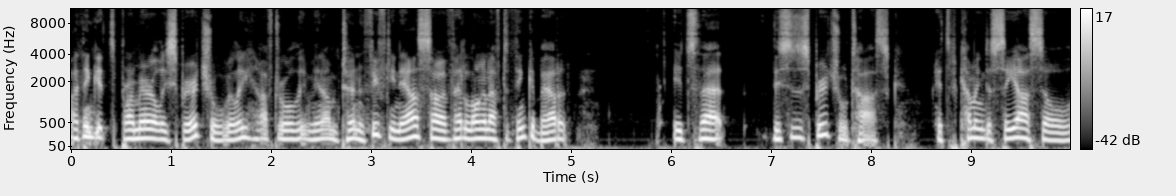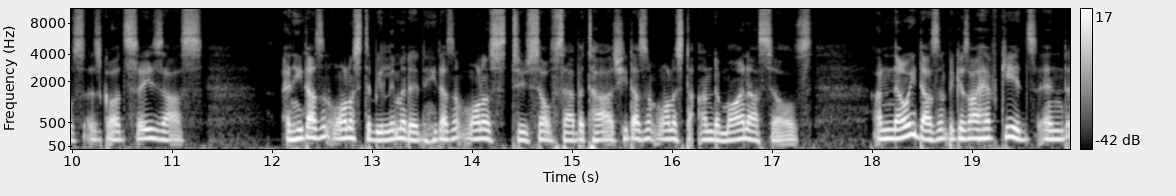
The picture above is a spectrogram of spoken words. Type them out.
I think it's primarily spiritual, really. After all, I mean, I'm turning 50 now, so I've had long enough to think about it. It's that this is a spiritual task. It's coming to see ourselves as God sees us. And He doesn't want us to be limited. He doesn't want us to self sabotage. He doesn't want us to undermine ourselves. I know He doesn't because I have kids and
